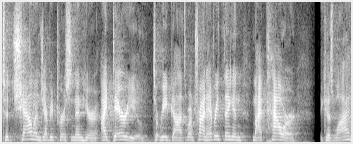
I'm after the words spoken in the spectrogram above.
to challenge every person in here. I dare you to read God's word. I'm trying everything in my power because why?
